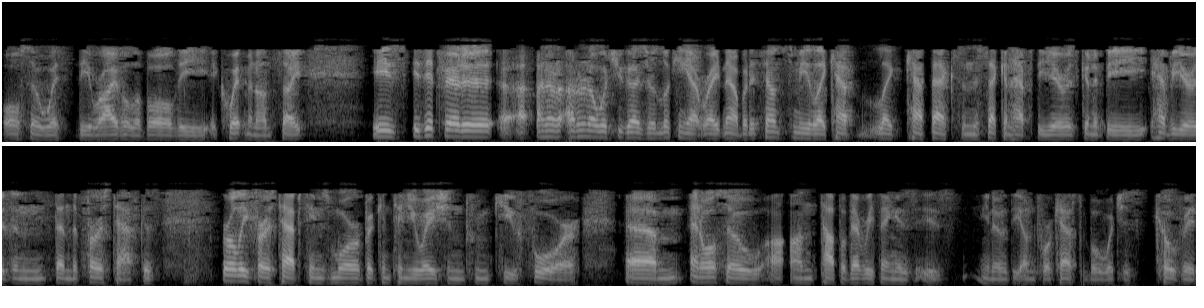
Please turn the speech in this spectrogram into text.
also with the arrival of all the equipment on site. Uh, I I don't I don't know what you guys are looking at right now, but it sounds to me like Cap like CapEx in the second half of the year is going to be heavier than than the first half, because early first half seems more of a continuation from Q4. Um, and Also uh, on top of everything is, is you know, the unforecastable, which is COVID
